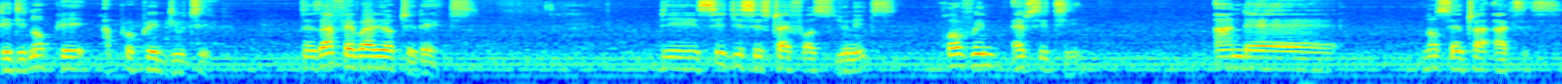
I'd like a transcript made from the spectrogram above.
they did not pay appropriate duty since that February up to date, the CGC Strike Force units covering FCT and uh, North Central Axis,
